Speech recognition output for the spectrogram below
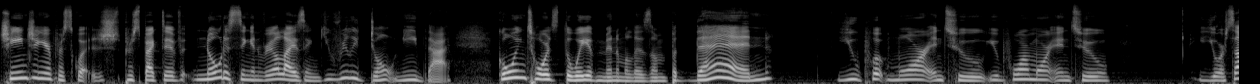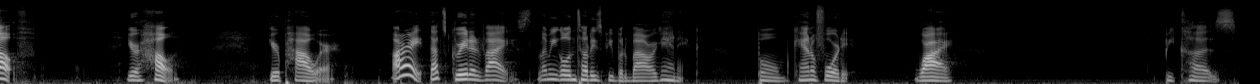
changing your persque- perspective noticing and realizing you really don't need that. Going towards the way of minimalism but then you put more into you pour more into yourself your health your power all right that's great advice let me go and tell these people to buy organic Boom. Can't afford it. Why? Because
